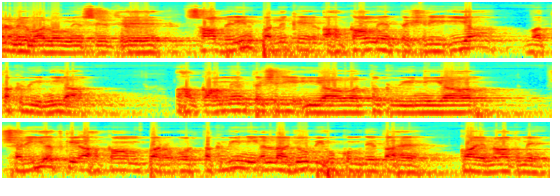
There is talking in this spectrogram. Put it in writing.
करने वालों में से थे। साबरीन पर लिखे अहकाम तशरीया व तकवीनिया। अहकाम तशरीया व तकवीनिया। शरीयत के अहकाम पर और तकवीनी अल्लाह जो भी हुक्म देता है, कायनात में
